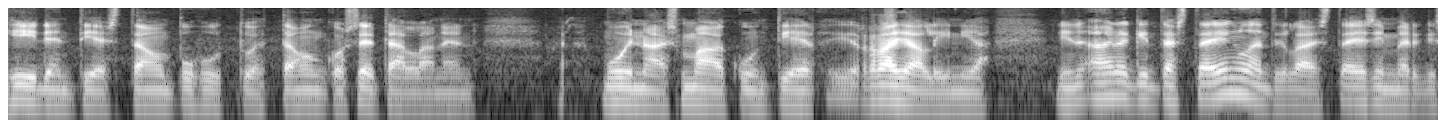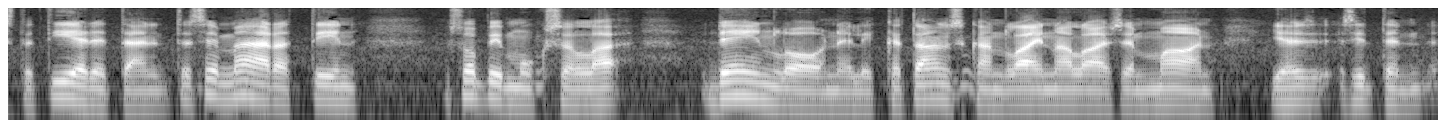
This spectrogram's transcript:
Hiidentiestä on puhuttu, että onko se tällainen muinaismaakuntien rajalinja, niin ainakin tästä englantilaista esimerkistä tiedetään, että se määrättiin sopimuksella Danelawn, eli Tanskan lainalaisen maan ja sitten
